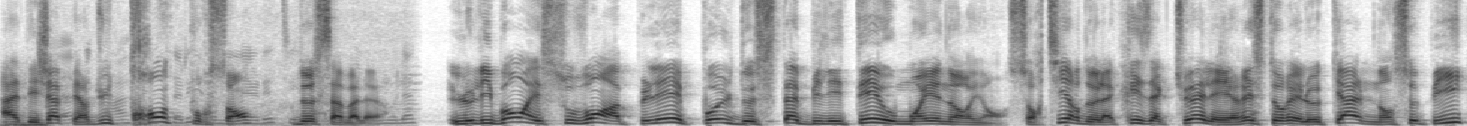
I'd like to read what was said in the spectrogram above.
a déjà perdu 30% de sa valeur. Le Liban est souvent appelé pôle de stabilité au Moyen-Orient. Sortir de la crise actuelle et restaurer le calme dans ce pays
